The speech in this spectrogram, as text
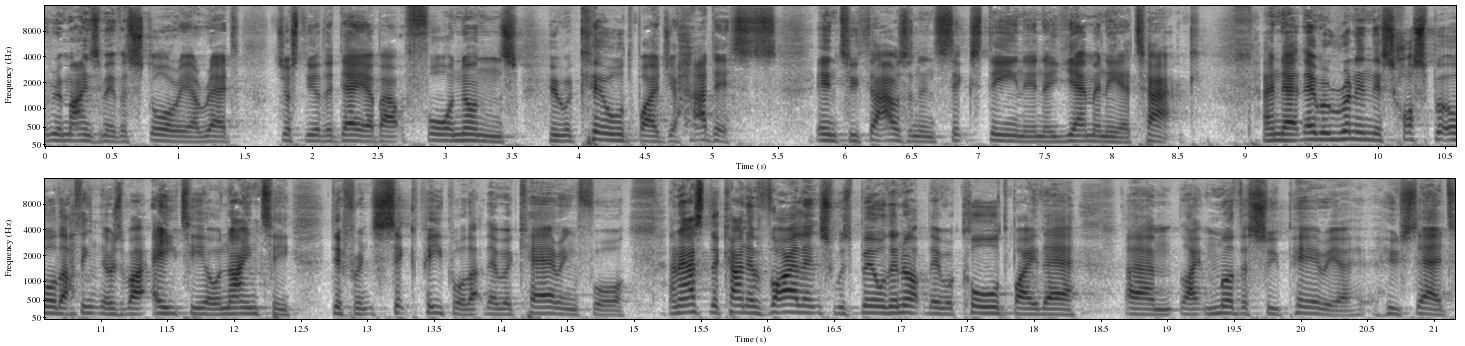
It reminds me of a story I read just the other day about four nuns who were killed by jihadists in 2016 in a Yemeni attack. And uh, they were running this hospital. I think there was about 80 or 90 different sick people that they were caring for. And as the kind of violence was building up, they were called by their um, like mother superior, who said,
